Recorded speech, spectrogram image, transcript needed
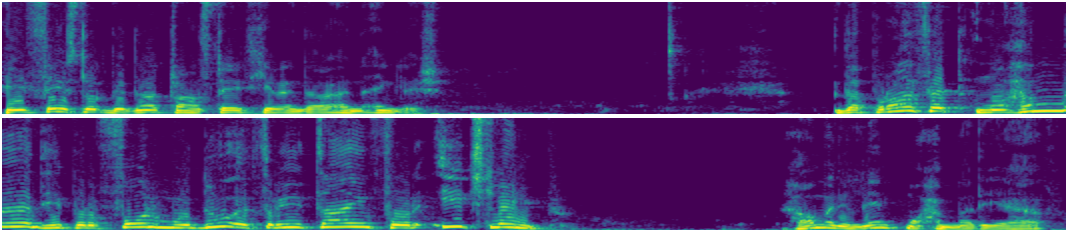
He face look did not translate here in the in English the Prophet Muhammad, he performed wudu three times for each limb. How many limb Muhammad you have?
